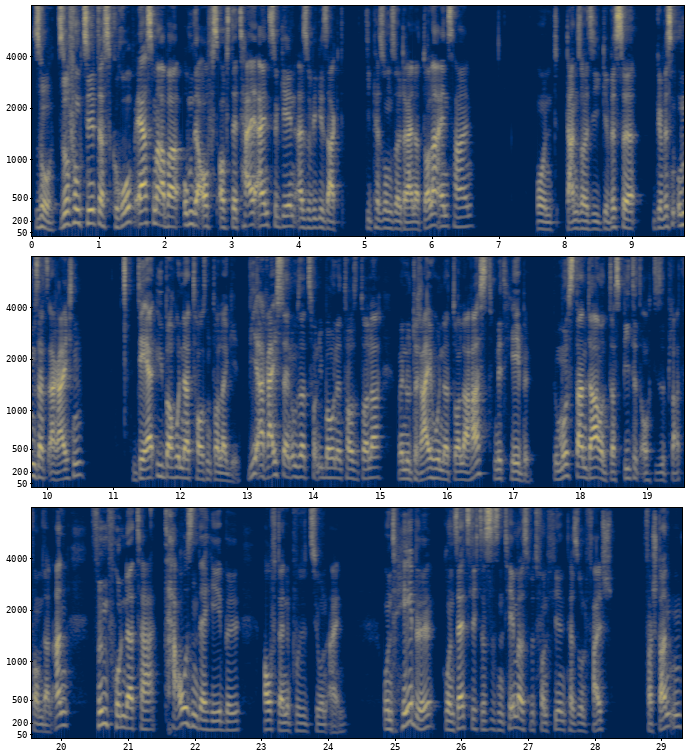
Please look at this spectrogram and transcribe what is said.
So, so funktioniert das grob erstmal, aber um da aufs, aufs Detail einzugehen, also wie gesagt, die Person soll 300 Dollar einzahlen und dann soll sie gewisse, gewissen Umsatz erreichen, der über 100.000 Dollar geht. Wie erreichst du einen Umsatz von über 100.000 Dollar, wenn du 300 Dollar hast mit Hebel? Du musst dann da, und das bietet auch diese Plattform dann an, 500er, Tausender Hebel auf deine Position ein. Und Hebel, grundsätzlich, das ist ein Thema, das wird von vielen Personen falsch verstanden.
